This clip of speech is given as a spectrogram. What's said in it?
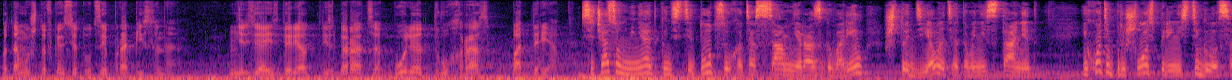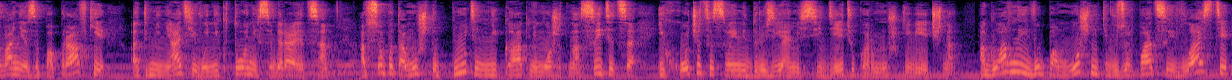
потому что в Конституции прописано – нельзя избирать, избираться более двух раз подряд. Сейчас он меняет Конституцию, хотя сам не раз говорил, что делать этого не станет. И хоть и пришлось перенести голосование за поправки, отменять его никто не собирается. А все потому, что Путин никак не может насытиться и хочет со своими друзьями сидеть у кормушки вечно. А главные его помощники в узурпации власти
